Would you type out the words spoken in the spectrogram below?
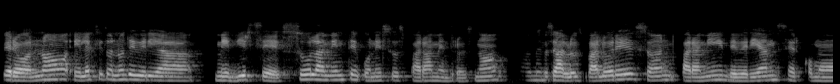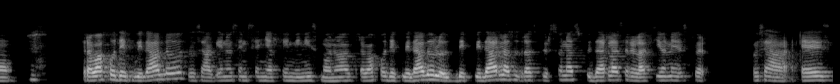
Pero no, el éxito no debería medirse solamente con esos parámetros, ¿no? O sea, los valores son, para mí, deberían ser como trabajo de cuidados, o sea, que nos enseña el feminismo, ¿no? El trabajo de cuidado, de cuidar las otras personas, cuidar las relaciones, o sea, es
